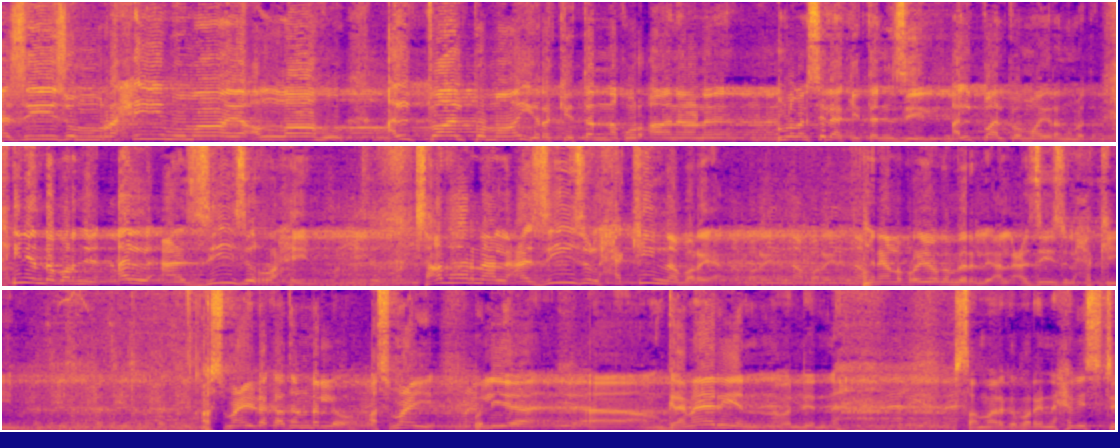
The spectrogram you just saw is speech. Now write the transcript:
അസീസും റഹീമുമായ അള്ളാഹു അല്പാൽപമായി ഇറക്കി തന്ന ഖുർആനാണ്. നമ്മൾ മനസ്സിലാക്കി തൻസീൽ അല്പാൽപമായി ഇറങ്ങുമ്പോൾ ഇനി എന്താ പറഞ്ഞ്? അൽ അസീസ് റഹീം. സാധാരണ അൽ അസീസുൽ ഹക്കീം എന്നാ പറയാ. അങ്ങനെയുള്ള പ്രയോഗം വരല്ലേ അൽ അസീസുൽ ഹക്കീം. അസ്മയുടെ കഥ ഉണ്ടല്ലോ. അസ്മയി വലിയ ഗ്രമാരിയൻ വലിയ സമ്മാരൊക്കെ പറയും നെഹവിസ്റ്റ്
